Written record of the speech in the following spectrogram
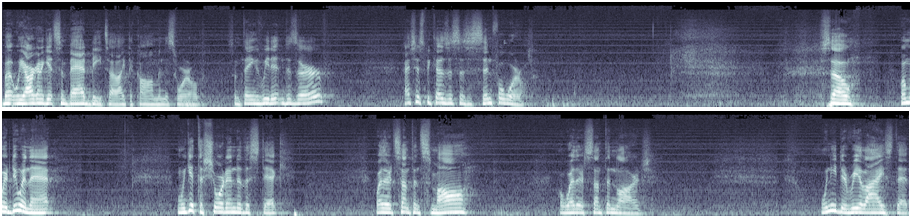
But we are going to get some bad beats, I like to call them, in this world. Some things we didn't deserve. That's just because this is a sinful world. So, when we're doing that, when we get the short end of the stick, whether it's something small or whether it's something large, we need to realize that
